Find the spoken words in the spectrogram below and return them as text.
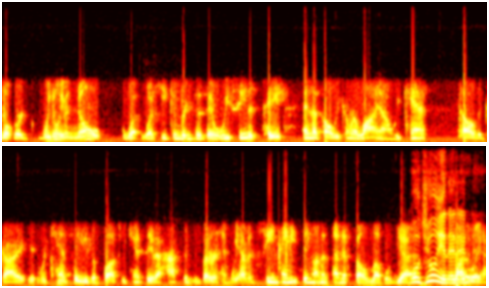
what we're, we don't even know what what he can bring to the table. We've seen his tape, and that's all we can rely on. We can't tell the guy. We can't say he's a bust. We can't say that Haskins is better than him. We haven't seen anything on an NFL level yet. Well, Julian, and, By and, the way,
